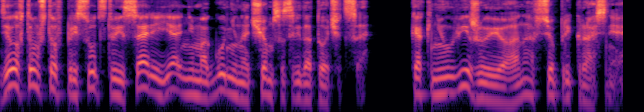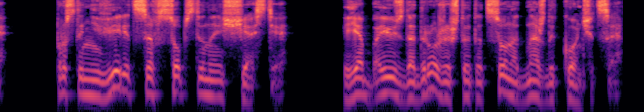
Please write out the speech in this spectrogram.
Дело в том, что в присутствии Сари я не могу ни на чем сосредоточиться. Как не увижу ее, она все прекраснее. Просто не верится в собственное счастье я боюсь до дрожи, что этот сон однажды кончится.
